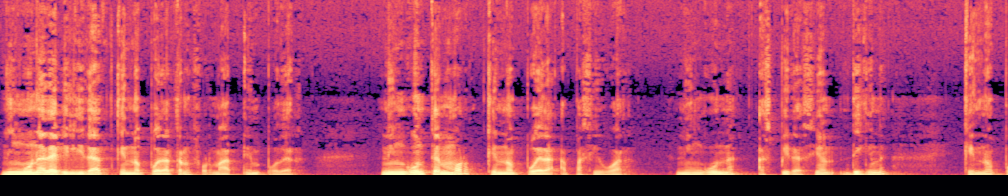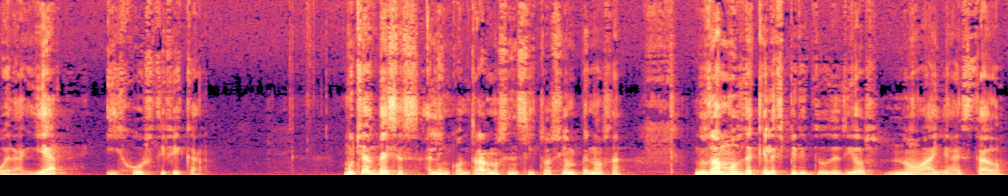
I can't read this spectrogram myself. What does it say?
ninguna debilidad que no pueda transformar en poder, ningún temor que no pueda apaciguar, ninguna aspiración digna que no pueda guiar y justificar. Muchas veces al encontrarnos en situación penosa, dudamos de que el Espíritu de Dios no haya estado,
